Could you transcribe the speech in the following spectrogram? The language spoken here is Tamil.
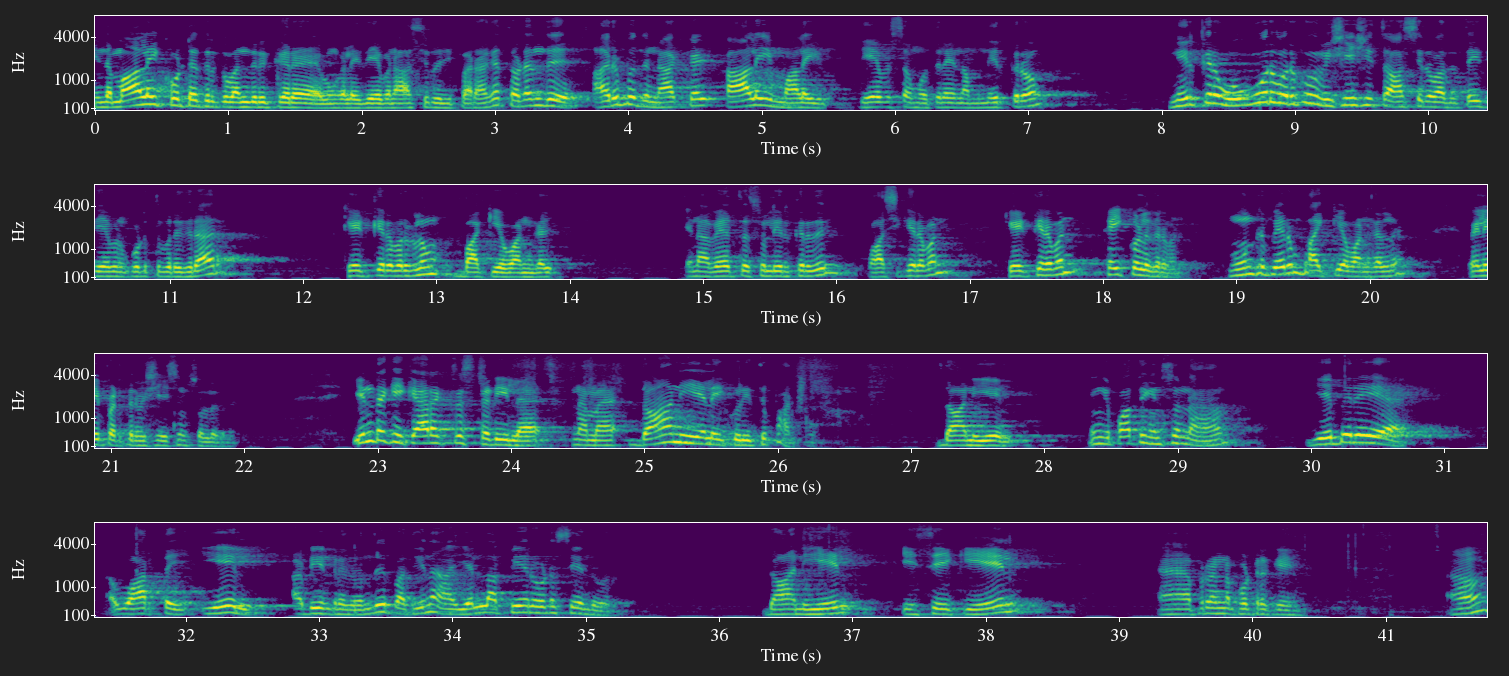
இந்த மாலை கூட்டத்திற்கு வந்திருக்கிற உங்களை தேவன் ஆசீர்வதிப்பாராக. தொடர்ந்து அறுபது நாட்கள் காலை மாலை தேவ சமூகத்தில் நாம் நிற்கிறோம். நிற்கிற ஒவ்வொருவருக்கும் விசேஷித்த ஆசீர்வாதத்தை தேவன் கொடுத்து வருகிறார். கேட்கிறவர்களும் பாக்கியவான்கள். ஏன்னா வேதத்தை சொல்லியிருக்கிறது வாசிக்கிறவன் கேட்கிறவன் கைக்கொள்கிறவன் மூன்று பேரும் பாக்கியவான்கள்னு வெளிப்படுத்துகிற விசேஷம் சொல்லுகிறது. இன்றைக்கு கேரக்டர் ஸ்டடியில் நம்ம தானியேலை குறித்து பார்ப்போம். தானியேல். நீங்கள் பார்த்தீங்கன்னு சொன்னால் எபிரேய வார்த்தை ஏல் அப்படின்றது வந்து பார்த்திங்கன்னா எல்லா பேரோடு சேர்ந்து வரும். தானியேல் இசேக்கியேல் ஏல் அப்புறம் என்ன போட்டிருக்கு? ஆ?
